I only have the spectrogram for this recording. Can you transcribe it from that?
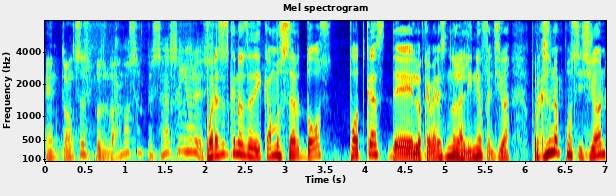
entonces, pues vamos a empezar, señores. Por eso es que nos dedicamos a hacer dos podcasts de lo que viene siendo la línea ofensiva. Porque es una posición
